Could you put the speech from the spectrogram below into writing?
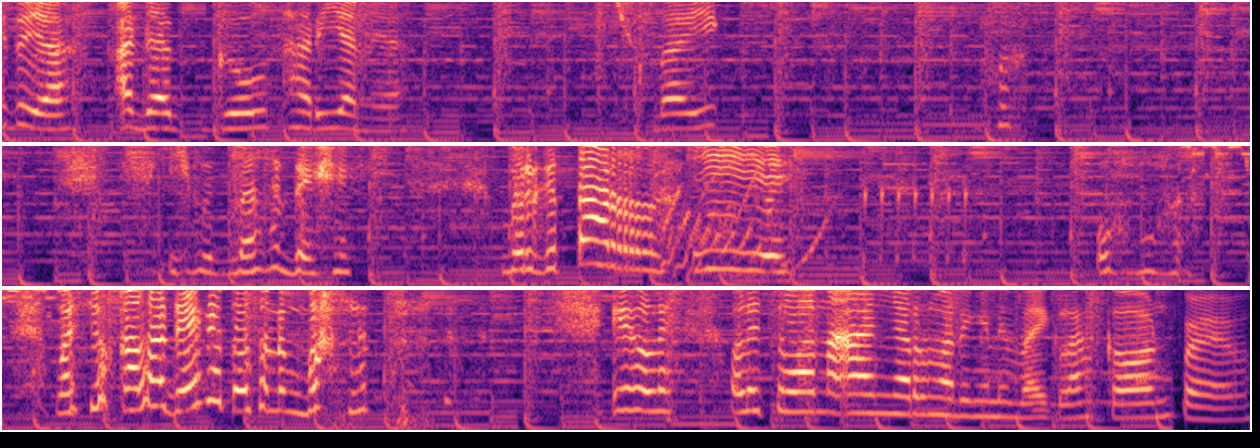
itu ya ada goals harian ya. Baik. Imut banget deh. Bergetar. Iya. Uh masih kalah deh kata seneng banget. Eh oleh oleh celana anyar mari ini. Baiklah confirm.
